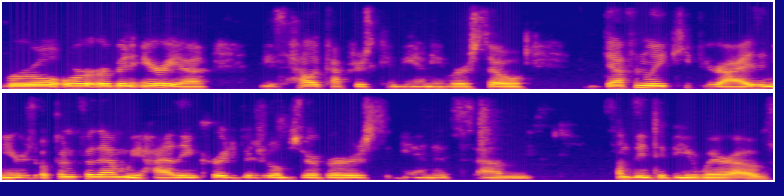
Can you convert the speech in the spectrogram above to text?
rural or urban area, these helicopters can be anywhere. So definitely keep your eyes and ears open for them. We highly encourage visual observers, and it's um, something to be aware of.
